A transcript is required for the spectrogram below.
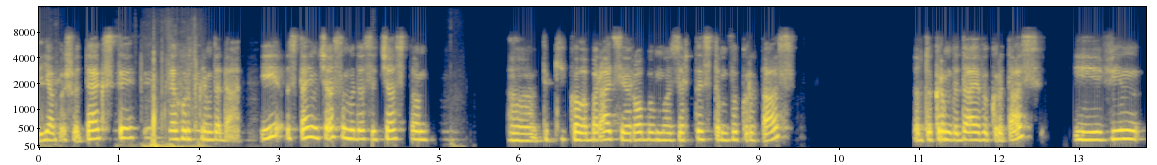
я пишу тексти. Це гурт Крамдада. І останнім часом ми досить часто е, такі колаборації робимо з артистом Викрутас, тобто Крамдада і Викрутас, і він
